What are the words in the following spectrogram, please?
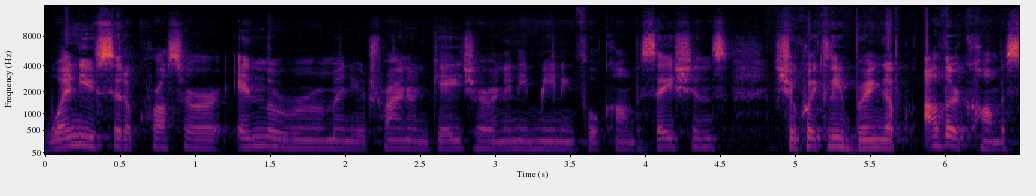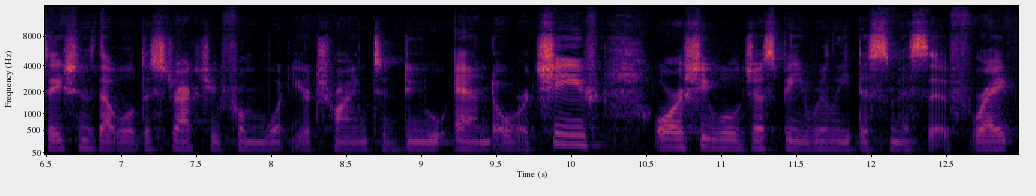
When you sit across her in the room and you're trying to engage her in any meaningful conversations, she'll quickly bring up other conversations that will distract you from what you're trying to do and or achieve, or she will just be really dismissive, right?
